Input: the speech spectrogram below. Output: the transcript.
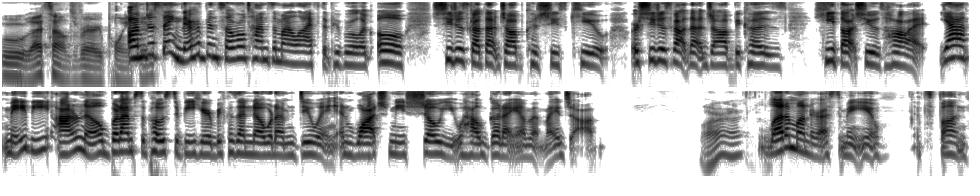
Ooh, that sounds very pointed. I'm just saying, there have been several times in my life that people were like, oh, she just got that job because she's cute, or she just got that job because he thought she was hot. Yeah, maybe. I don't know. But I'm supposed to be here because I know what I'm doing and watch me show you how good I am at my job. All right. Let them underestimate you. It's fun.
